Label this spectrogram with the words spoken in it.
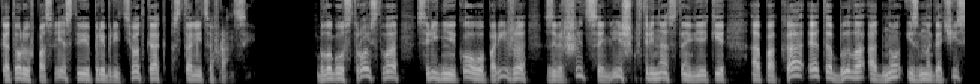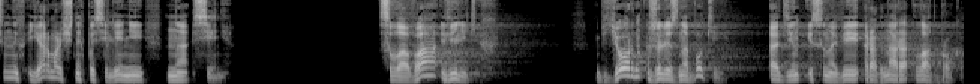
которую впоследствии приобретет как столица Франции благоустройство средневекового Парижа завершится лишь в XIII веке, а пока это было одно из многочисленных ярмарочных поселений на Сене. Слова великих Бьорн Железнобокий, один из сыновей Рагнара Ладброка,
